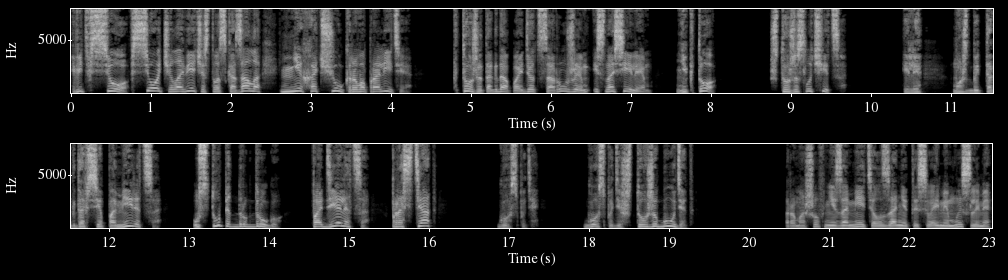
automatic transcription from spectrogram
Ведь все, все человечество сказало «не хочу кровопролития». Кто же тогда пойдет с оружием и с насилием? Никто. Что же случится? Или, может быть, тогда все помирятся, уступят друг другу, поделятся, простят? Господи, Господи, что же будет? Ромашов не заметил, занятый своими мыслями,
